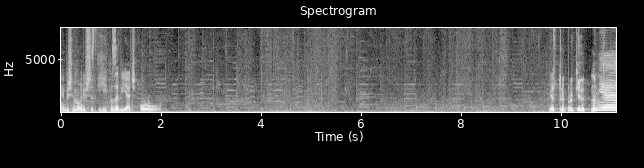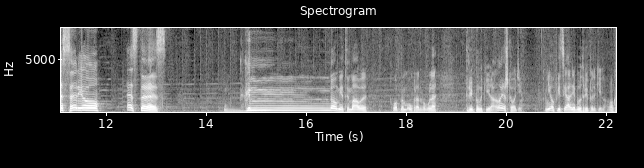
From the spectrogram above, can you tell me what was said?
Jakbyśmy mogli wszystkich ich pozabijać. Uuu. Jest triple kill. No nie, serio? Estes! Gnomie ty mały. Chłop nam ukradł w ogóle triple killa. No nie szkodzi. Nieoficjalnie był triple kill, ok?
